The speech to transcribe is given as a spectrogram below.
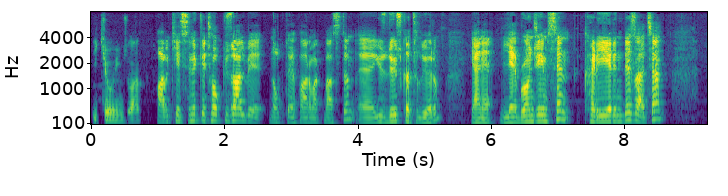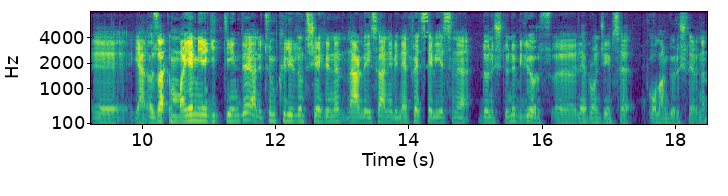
iki oyuncudan. Abi kesinlikle çok güzel bir noktaya parmak bastın. Ee, %100 katılıyorum. Yani LeBron James'in kariyerinde zaten e, yani özellikle Miami'ye gittiğinde hani tüm Cleveland şehrinin neredeyse hani bir nefret seviyesine dönüştüğünü biliyoruz e, LeBron James'e olan görüşlerinin.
